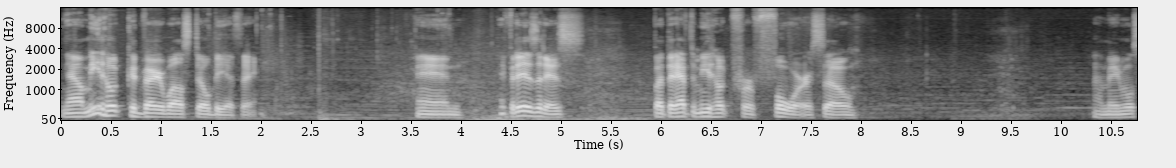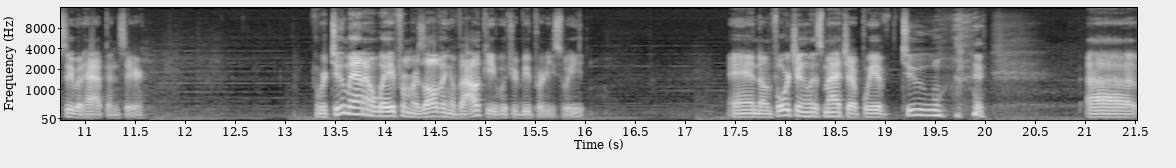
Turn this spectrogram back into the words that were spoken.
Now, meat hook could very well still be a thing. And if it is, it is. But they'd have to meat hook for four, so... I mean, we'll see what happens here. We're two mana away from resolving a Valki, which would be pretty sweet. And unfortunately, this matchup, we have two uh,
